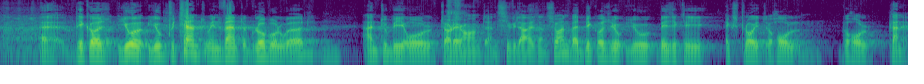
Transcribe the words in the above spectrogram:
uh, because you, you pretend to invent a global world mm-hmm. and to be all tolerant and civilized and so on, but because you, you basically exploit the whole, the whole planet.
